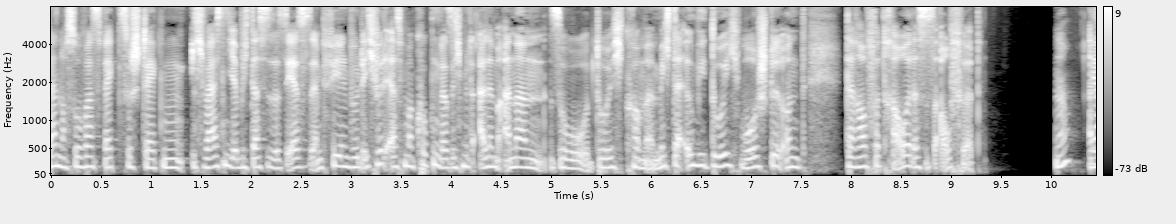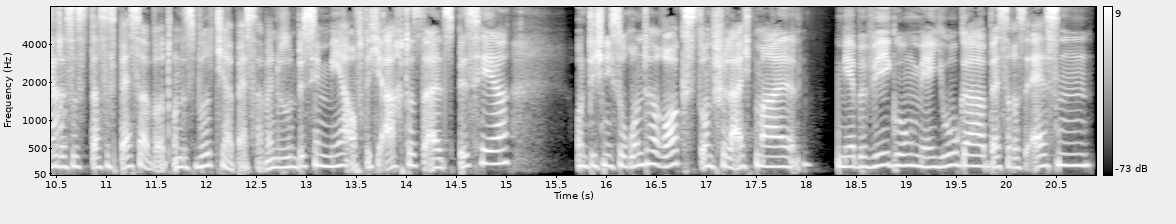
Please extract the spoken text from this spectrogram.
dann noch sowas wegzustecken. Ich weiß nicht, ob ich das als erstes empfehlen würde. Ich würde erstmal gucken, dass ich mit allem anderen so durchkomme, mich da irgendwie durchwurschtel und darauf vertraue, dass es aufhört. Ne? Also, Ja. dass, es, dass es besser wird. Und es wird ja besser. Wenn du so ein bisschen mehr auf dich achtest als bisher und dich nicht so runterrockst und vielleicht mal mehr Bewegung, mehr Yoga, besseres Essen,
